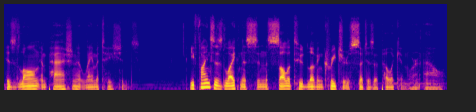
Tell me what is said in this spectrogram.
his long and passionate lamentations. He finds his likeness in the solitude loving creatures such as a pelican or an owl.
